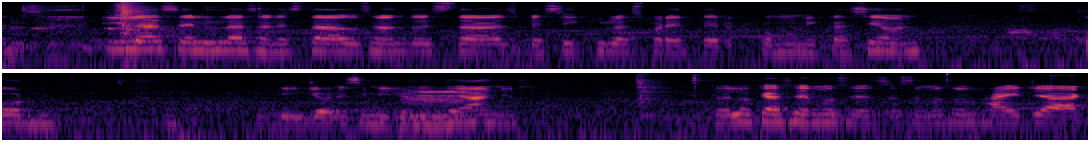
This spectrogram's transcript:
y las células han estado usando estas vesículas para intercomunicación por millones y millones de años. Entonces lo que hacemos es, hacemos un hijack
